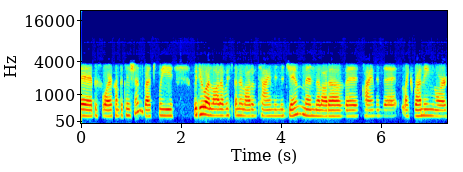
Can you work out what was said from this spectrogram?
uh, before a competition. But we we do a lot of. We spend a lot of time in the gym and a lot of uh, time in the like running or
